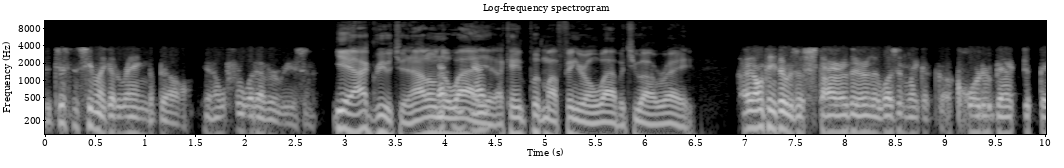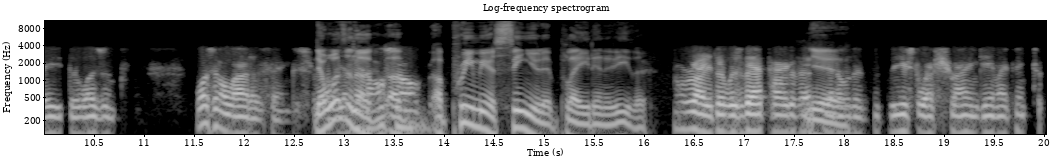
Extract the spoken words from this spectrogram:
it just didn't seem like it rang the bell. You know, for whatever reason. yeah, I agree with you. And I don't know why that- yet. I can't put my finger on why, but you are right. I don't think there was a star there. There wasn't like a, a quarterback debate. There wasn't wasn't a lot of things. There wasn't a, also, a, a premier senior that played in it either. right. There was that part of it. Yeah. You know, the, the East West Shrine game. I think took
